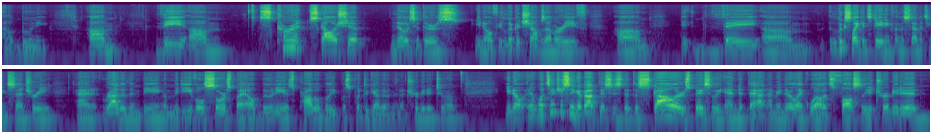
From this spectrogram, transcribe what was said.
al-Buni. Um, the um, current scholarship notes that there's, you know, if you look at Shams al-Ma'arif, um, they, um, it looks like it's dating from the 17th century, and rather than being a medieval source by al-Buni, it's probably was put together and then attributed to him. You know, and what's interesting about this is that the scholars basically end at that. I mean, they're like, well, it's falsely attributed.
